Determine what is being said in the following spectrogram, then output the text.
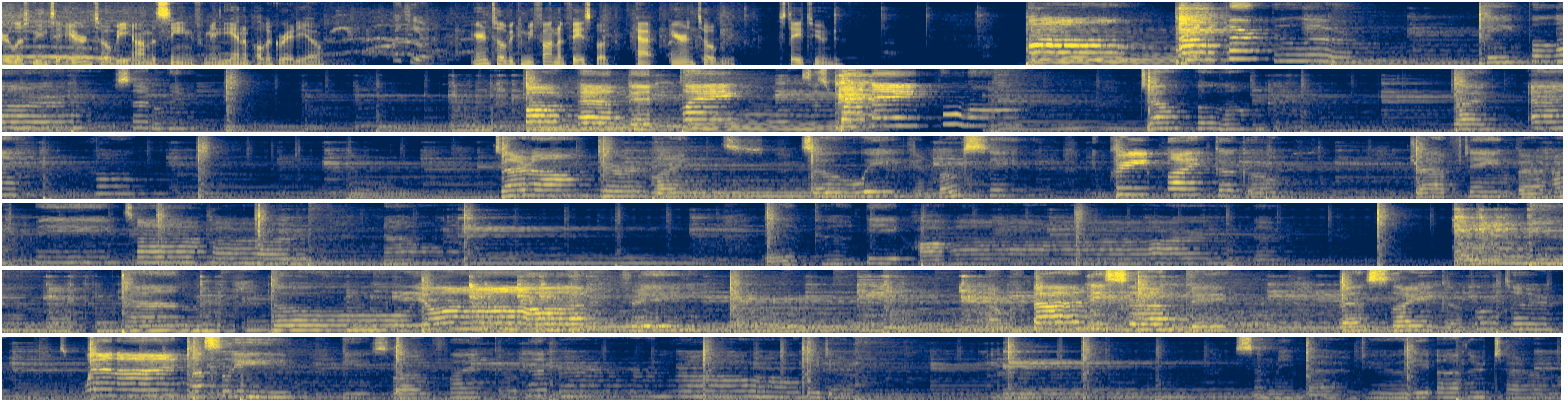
You're listening to Erin Tobey on the scene from Indiana Public Radio. Thank you. Erin Tobey can be found on Facebook at Erin Tobey. Stay tuned. drifting behind. another town.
